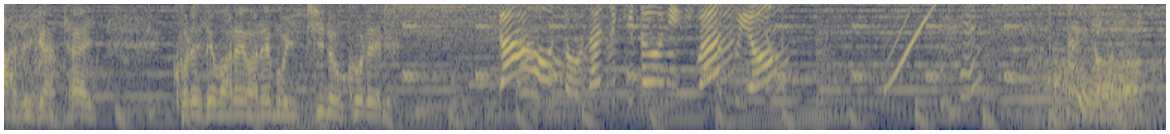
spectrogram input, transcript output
ありがたい。これで我々も生き残れる。ガンホーと同じ軌道にワープよ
